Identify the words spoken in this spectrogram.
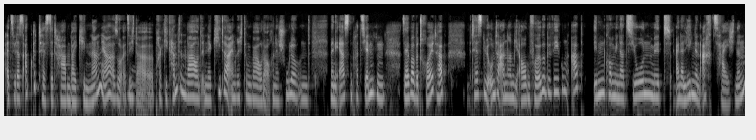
als wir das abgetestet haben bei Kindern, ja, also als ich da Praktikantin war und in der Kita-Einrichtung war oder auch in der Schule und meine ersten Patienten selber betreut habe, testen wir unter anderem die Augenfolgebewegung ab in Kombination mit einer liegenden Acht zeichnen.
